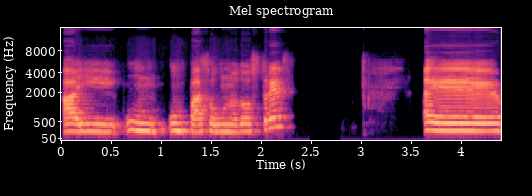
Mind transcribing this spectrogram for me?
hay un, un paso 1, 2, 3, eh,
